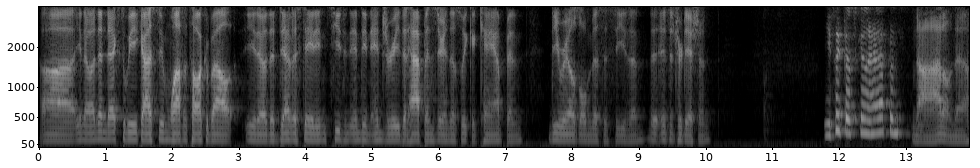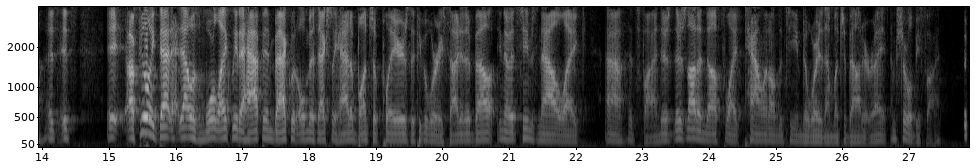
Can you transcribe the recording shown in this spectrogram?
Uh, you know, and then next week, I assume we'll have to talk about you know the devastating season-ending injury that happens during this week of camp and derails Ole Miss's season. It's a tradition. You think that's going to happen? Nah, I don't know. It's it's it, I feel like that that was more likely to happen back when Ole Miss actually had a bunch of players that people were excited about. You know, it seems now like ah, it's fine. There's there's not enough like talent on the team to worry that much about it, right? I'm sure we'll be fine. If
